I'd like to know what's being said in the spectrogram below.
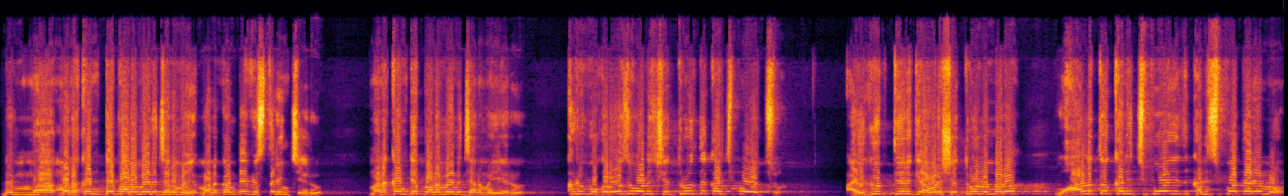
అంటే మా మనకంటే బలమైన జనమయ్యారు మనకంటే విస్తరించారు మనకంటే బలమైన జనమయ్యారు. కానీ ఒకరోజు వాళ్ళు శత్రువులతో కలిసిపోవచ్చు. ఐగుప్తులకి ఎవరు శత్రువులు ఉన్నారో వాళ్ళతో కలిసిపోయి కలిసిపోతారేమో.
